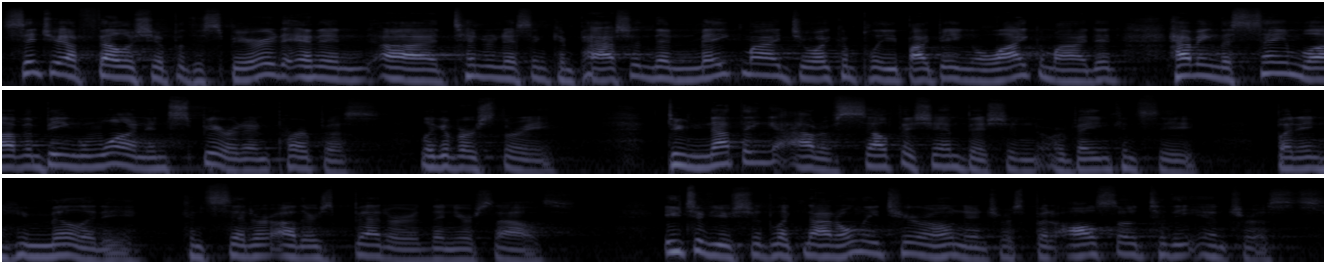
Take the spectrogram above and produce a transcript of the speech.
since you have fellowship with the Spirit and in uh, tenderness and compassion, then make my joy complete by being like minded, having the same love, and being one in spirit and purpose. Look at verse 3. Do nothing out of selfish ambition or vain conceit, but in humility consider others better than yourselves. Each of you should look not only to your own interests, but also to the interests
